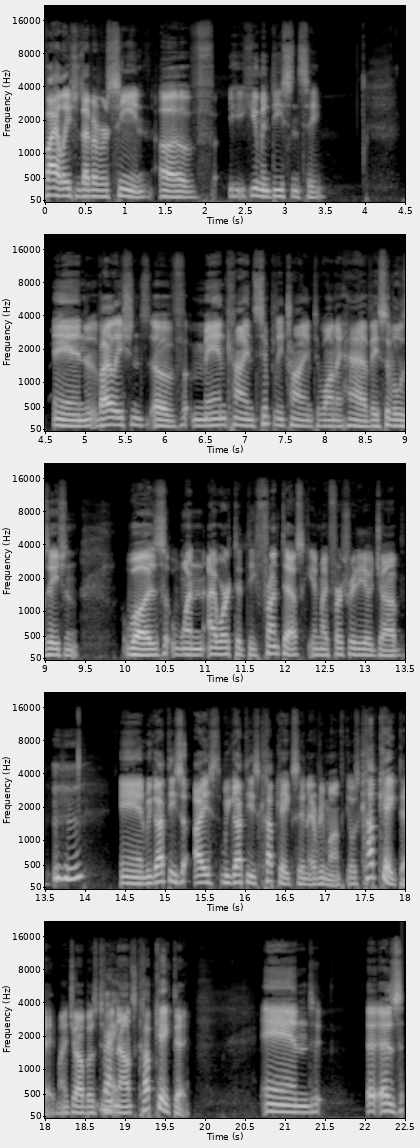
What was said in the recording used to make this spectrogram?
violations I've ever seen of human decency and violations of mankind simply trying to want to have a civilization was when I worked at the front desk in my first radio job. Mm-hmm. And we got these ice we got these cupcakes in every month. It was cupcake day. My job was to Right. announce cupcake day. And as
